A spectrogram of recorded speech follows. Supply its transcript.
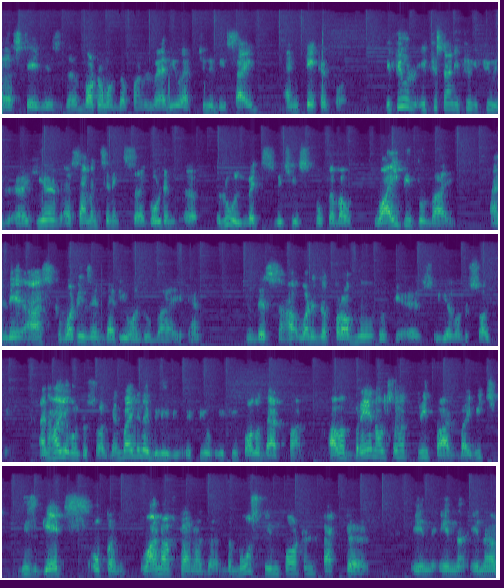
uh, stage is the bottom of the funnel where you actually decide and take a call. If you if you stand if you if you uh, hear Simon Sinek's golden rule which which he spoke about why people buy and they ask what is it that you want to buy? And this how, what is the problem you're going to solve me and how you're going to solve it and why will i believe you? If you if you follow that part. Our brain also have three parts by which these gates open one after another. The most important factor in in in a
